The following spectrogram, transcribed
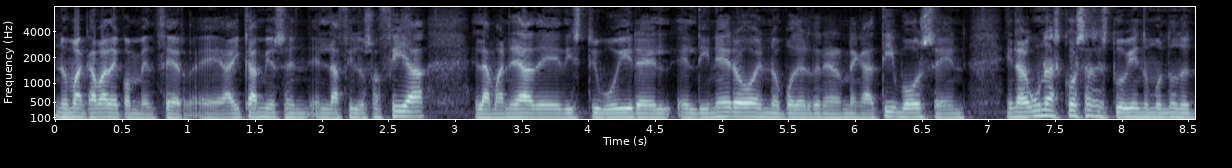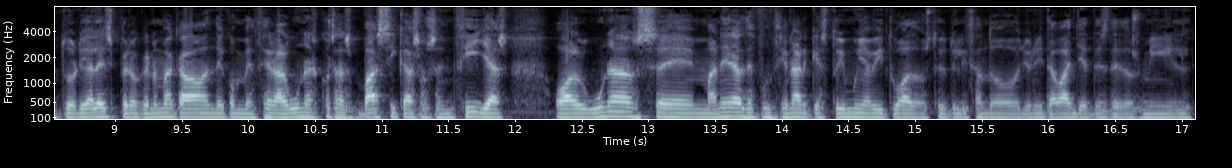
no me acaba de convencer. Eh, hay cambios en, en, la filosofía, en la manera de distribuir el, el, dinero, en no poder tener negativos, en, en algunas cosas estuve viendo un montón de tutoriales, pero que no me acababan de convencer algunas cosas básicas o sencillas o algunas eh, maneras de funcionar que estoy muy habituado. Estoy utilizando Unita Budget desde 2000,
